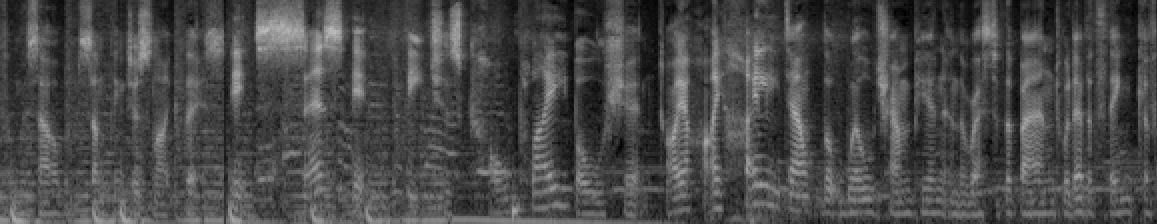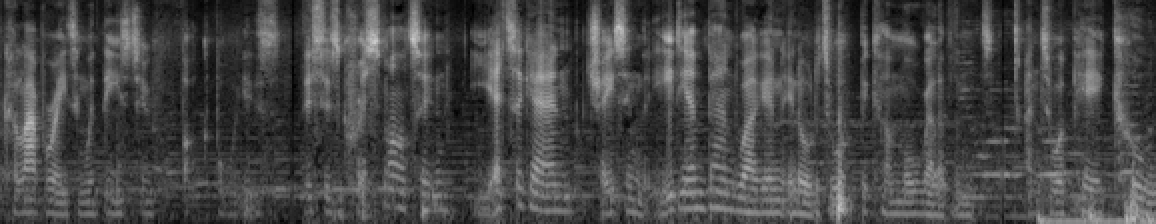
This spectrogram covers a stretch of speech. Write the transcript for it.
from this album, something just like this. It says it features Coldplay bullshit. I, I highly doubt that Will Champion and the rest of the band would ever think of collaborating with these two fuckboys. This is Chris Martin yet again chasing the EDM bandwagon in order to become more relevant and to appear cool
